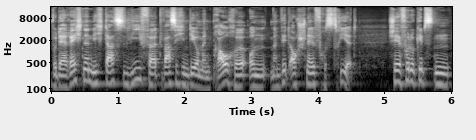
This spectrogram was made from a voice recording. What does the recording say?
wo der Rechner nicht das liefert, was ich in dem Moment brauche und man wird auch schnell frustriert. Stell dir vor, du gibst ein,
